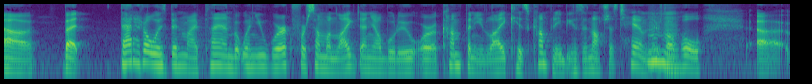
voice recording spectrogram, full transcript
Uh, but that had always been my plan. But when you work for someone like Daniel Boulud or a company like his company, because it's not just him, there's a whole uh,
